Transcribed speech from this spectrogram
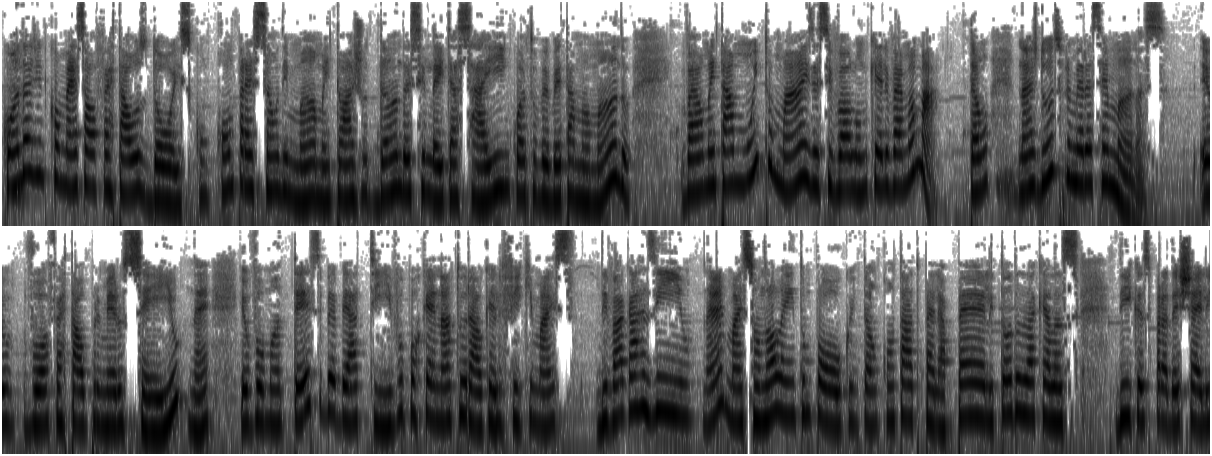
Quando a gente começa a ofertar os dois com compressão de mama, então ajudando esse leite a sair enquanto o bebê está mamando, vai aumentar muito mais esse volume que ele vai mamar. Então, nas duas primeiras semanas, eu vou ofertar o primeiro seio, né? Eu vou manter esse bebê ativo, porque é natural que ele fique mais devagarzinho, né? Mais sonolento um pouco. Então, contato pele a pele, todas aquelas dicas para deixar ele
